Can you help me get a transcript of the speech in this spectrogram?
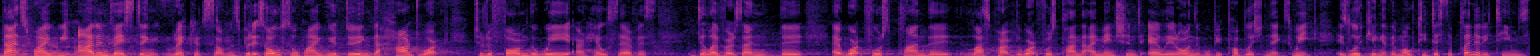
That's why we are investing record sums, but it's also why we're doing the hard work to reform the way our health service delivers. And the uh, workforce plan, the last part of the workforce plan that I mentioned earlier on that will be published next week, is looking at the multidisciplinary teams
